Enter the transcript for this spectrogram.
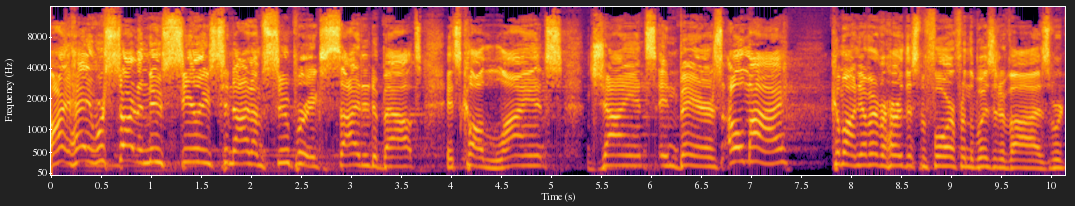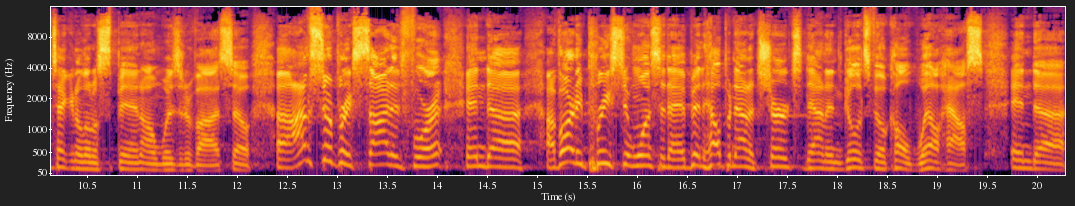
All right, hey, we're starting a new series tonight I'm super excited about. It's called Lions, Giants, and Bears. Oh my! Come on, y'all ever heard this before from the Wizard of Oz? We're taking a little spin on Wizard of Oz. So uh, I'm super excited for it. And uh, I've already preached it once today. I've been helping out a church down in Goodlettsville called Well House. And uh,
